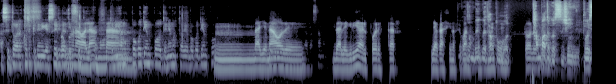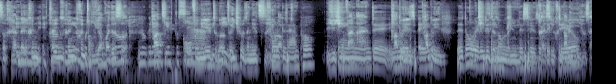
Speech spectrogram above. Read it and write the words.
hace todas las cosas que tiene que hacer y las pongo una disfruta. Y Como balanza- teníamos poco tiempo, tenemos todavía poco tiempo. Mm, me ha llenado de, de alegría el poder estar ya casi no sé 为什 cuántos 么美国他 meses 不 todos 他 los 把 días. 这个事情不是很很 En 很 Estados 很很 Unidos, 很 por 重要，或者是 ejemplo, no creen 他 que esto 过分 sea 的这个 big 追求人的自由 For 了， example, 于侵犯呢 in the，他对 USA, 他对 they don't 个体 really 的这种 think 人 this is a 还是 big 有很大的 deal. 影响噻。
